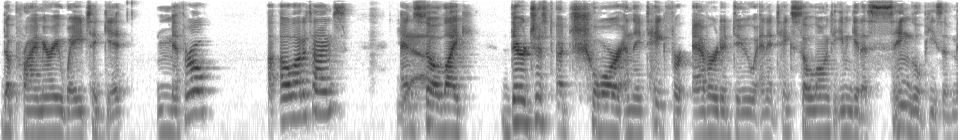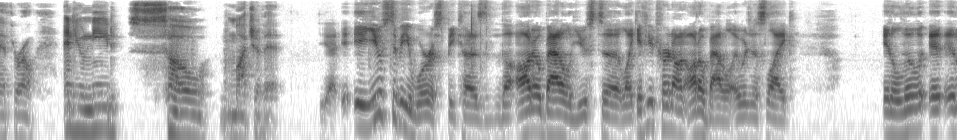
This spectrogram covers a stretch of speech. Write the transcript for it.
the primary way to get Mithril a, a lot of times. Yeah. And so like they're just a chore and they take forever to do and it takes so long to even get a single piece of mithril and you need so much of it. Yeah, it, it used to be worse because the auto battle used to like if you turned on auto battle, it was just like it a little it, it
